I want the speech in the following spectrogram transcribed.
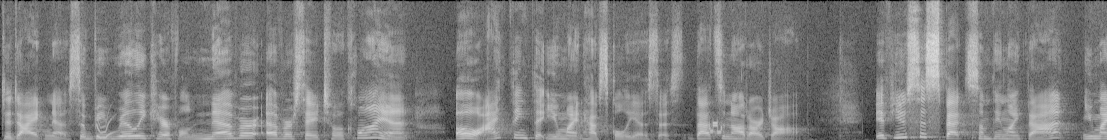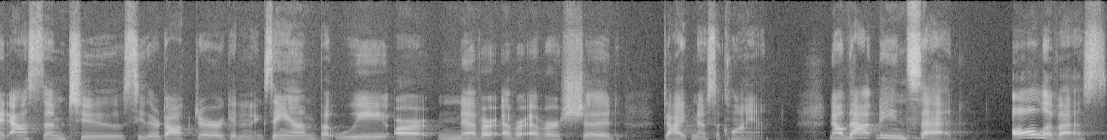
to diagnose. So be really careful. Never ever say to a client, oh, I think that you might have scoliosis. That's not our job. If you suspect something like that, you might ask them to see their doctor, get an exam, but we are never, ever, ever should diagnose a client. Now, that being said, all of us,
